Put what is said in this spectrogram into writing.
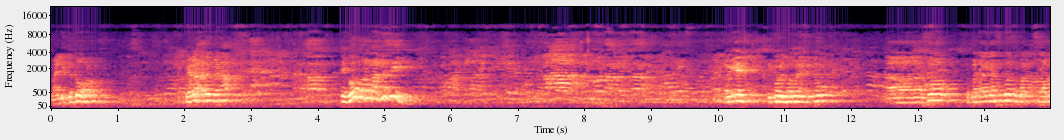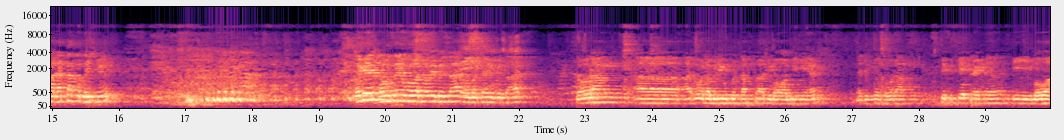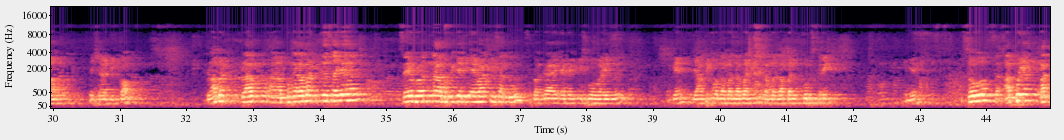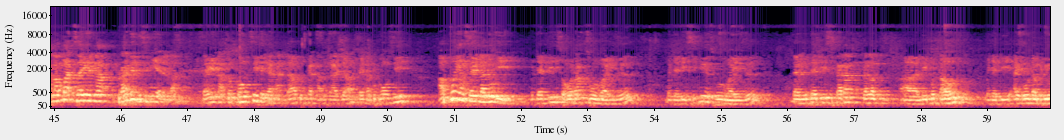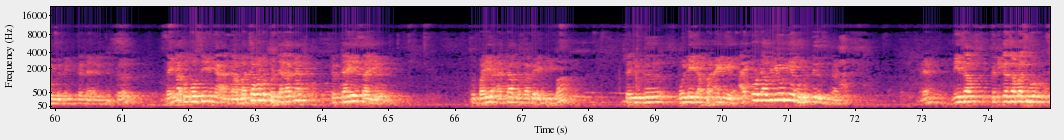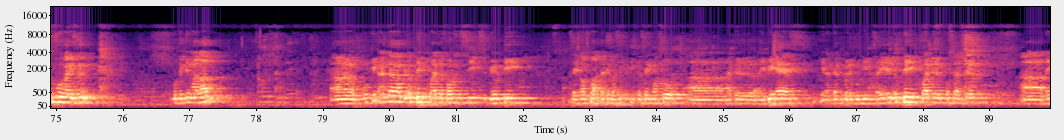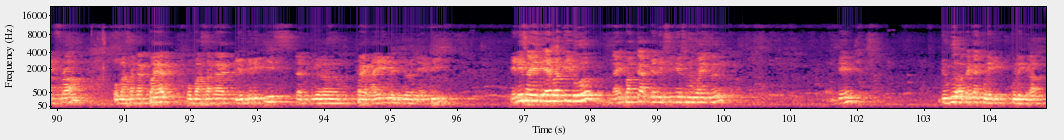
balik kedua. Perak ada perak. Eh, kau orang mana sih? Okey, ikut semua dari situ. Uh, so, kepada anda semua, selamat, datang ke Malaysia. Okey, nama saya bin Saad, Muhammad Syarif bin Saad. Seorang uh, ROW berdaftar di bawah BNF dan juga seorang certificate trainer di bawah HRD Corp. Uh, pengalaman kerja saya, saya pernah bekerja di MRT 1 sebagai MMP supervisor. Okay, jangan tengok gambar-gambar ni, gambar-gambar kurus kering. Okay. So, apa yang matlamat saya nak berada di sini adalah saya nak berkongsi dengan anda, bukan nak mengajar, saya nak berkongsi apa yang saya lalui menjadi seorang supervisor, menjadi senior supervisor dan menjadi sekarang dalam uh, 5 tahun menjadi IOW Mechanical dan Electrical. Saya nak berkongsi dengan anda macam mana perjalanan kerjaya saya supaya anda mengambil iktibar dan juga boleh dapat idea IOW ni apa benda sebenarnya eh? ni zam, ketika zaman supervisor bekerja malam uh, mungkin anda lebih kepada forensik, building saya nampak tadi masa ketika saya masuk uh, ada IBS mungkin anda kepada building saya lebih kepada construction uh, infra pemasangan pipe, pemasangan utilities dan juga pipe air dan juga TNT ini saya di MRT 2 naik pangkat jadi senior supervisor. Okey. Juga apaikan kulit kulit gelap.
